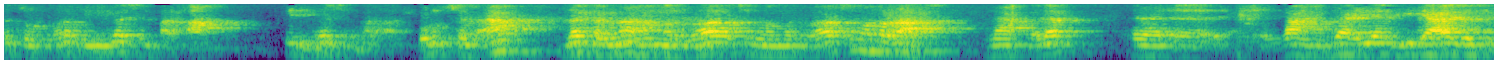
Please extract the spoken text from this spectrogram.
تتوفر في لباس المرأة. في لباس المرأة. شروط سبعة. ذكرناها مرات ومرات ومرات نعم. فلا يعني داعية لإعادة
